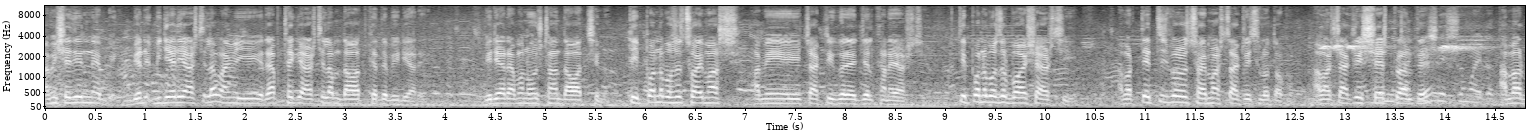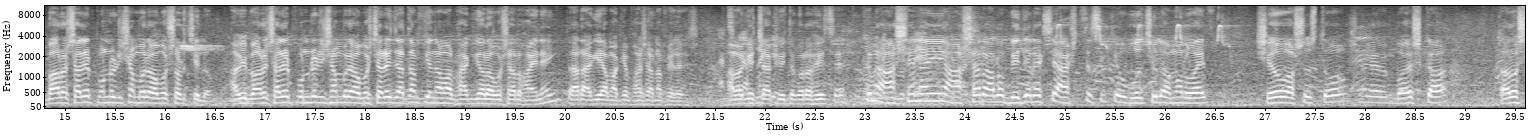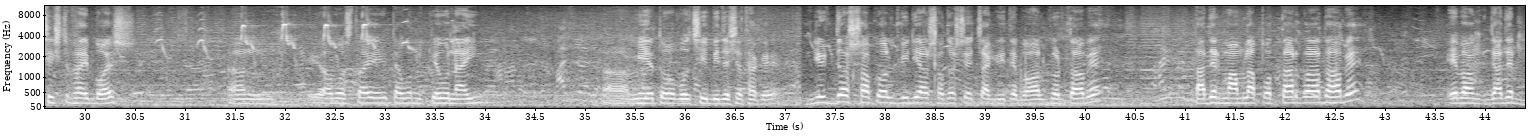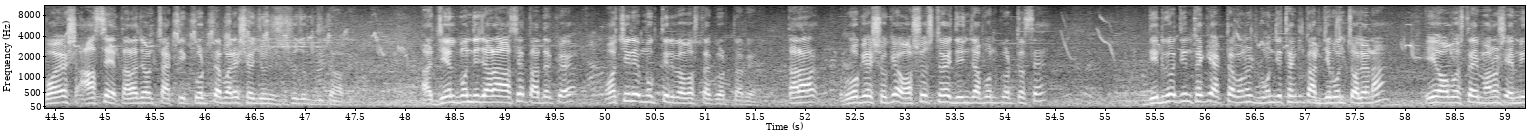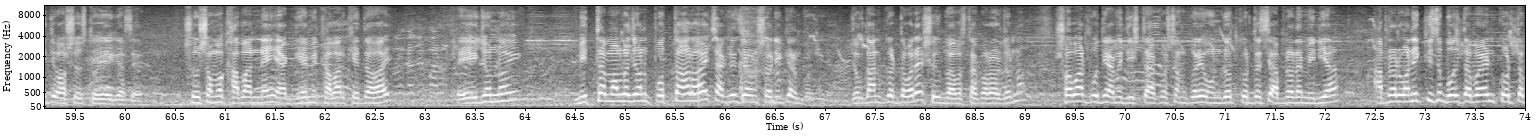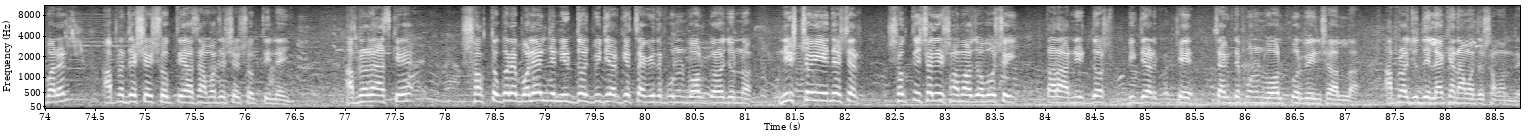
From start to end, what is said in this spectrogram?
আমি সেদিন বিডিআরে আসছিলাম আমি র্যাব থেকে আসছিলাম দাওয়াত খেতে বিডিআরে। বিডিআর এমন অনুষ্ঠানে দাওয়াত ছিল। তিপ্পান্ন বছর ছয় মাস আমি চাকরি করে জেলখানায় আসছি। তিপ্পান্ন বছর বয়সে আসছি। আমার তেত্রিশ বছর ছয় মাস চাকরি ছিল তখন। আমার চাকরির শেষ প্রান্তে আমার বারো সালের পনেরো ডিসেম্বরে অবসর ছিল। আমি বারো সালের পনেরো ডিসেম্বরে অবসরে যেতাম কিন্তু আমার ভাগ্যের অবসর হয় নাই। তার আগে আমাকে ফাঁসানো ফেলেছে আমাকে চাকরিতে করা হয়েছে। কেন আসে নাই আসার আলো বেঁধে রাখছে। আসতেছে কেউ বলছিল আমার ওয়াইফ সেও অসুস্থ সে বয়স্কা। তারও সিক্সটি ফাইভ বয়স। কারণ এই অবস্থায় তেমন কেউ নাই। মেয়ে তো বলছি বিদেশে থাকে। নির্দোষ সকল বিডিআর সদস্যের চাকরিতে বহাল করতে হবে। তাদের মামলা প্রত্যাহার করাতে হবে এবং যাদের বয়স আছে, তারা যখন চাকরি করতে পারে, সেই সুযোগ দিতে হবে। আর জেলবন্দি যারা আছে, তাদেরকে অচিরে মুক্তির ব্যবস্থা করতে হবে। তারা রোগে শোকে অসুস্থ হয়ে দিন যাপন করতেছে। দীর্ঘদিন থেকে একটা মানুষ বন্দি থাকলে তার জীবন চলে না। এই অবস্থায় মানুষ এমনিতে অসুস্থ হয়ে গেছে। সুষম খাবার নেই, একঘেয়েমি খাবার খেতে হয়। তো এই জন্যই মিথ্যা মামলা যখন প্রত্যাহার হয় চাকরিতে যেমন সৈনিকের যোগদান করতে পারে সেই ব্যবস্থা করার জন্য সবার প্রতি আমি দৃষ্টি আকর্ষণ করে অনুরোধ করতেছি আপনারা মিডিয়া, আপনারা অনেক কিছু বলতে পারেন, করতে পারেন। আপনাদের সেই শক্তি আছে, আমাদের সেই শক্তি নেই। আপনারা আজকে শক্ত করে বলেন যে নির্দোষ বিডিআরকে চাকরিতে পুনর্বহাল করার জন্য। নিশ্চয়ই এই দেশের শক্তিশালী সমাজ অবশ্যই তারা নির্দোষ বিডিআরকে চাকরিতে পুনর্বহল করবে ইনশাআল্লাহ। আপনারা যদি লেখেন আমাদের সম্বন্ধে।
